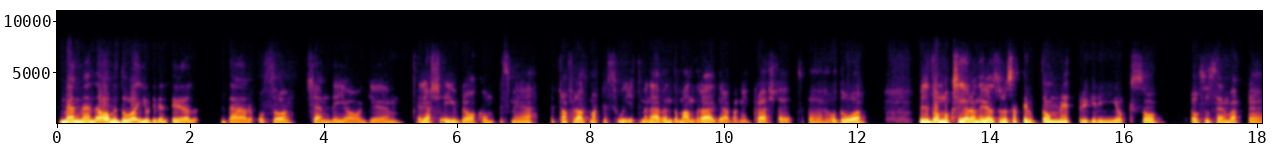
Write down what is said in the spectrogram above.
Men, men, ja, men då gjorde vi en öl där och så kände jag, eh, eller jag är ju bra kompis med framförallt Martin Sweet, men även de andra grabbarna i Crash Diet. Eh, och då ville de också göra en öl, så då satte jag ihop dem med ett bryggeri också. Och så sen vart det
